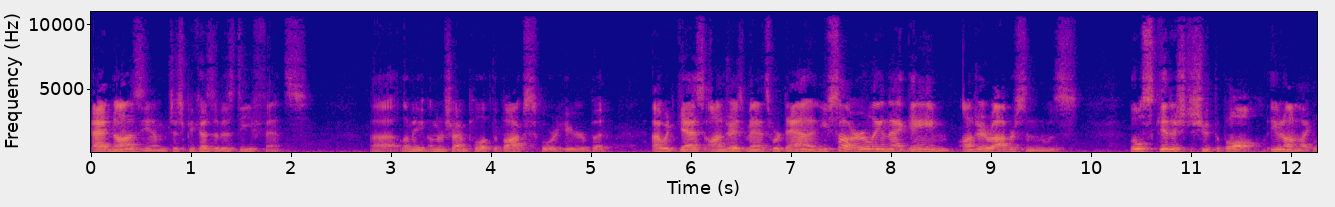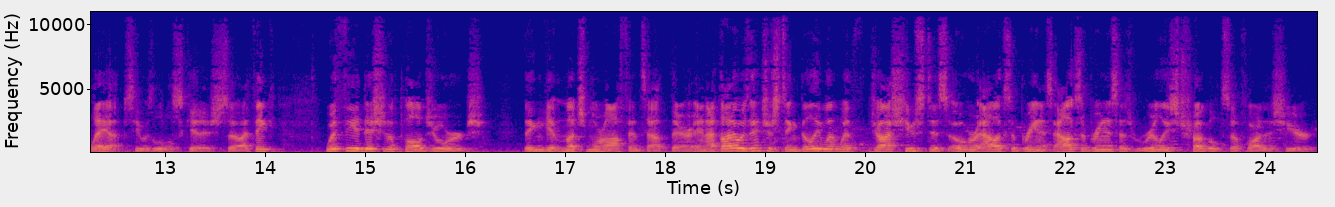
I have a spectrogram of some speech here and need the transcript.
ad nauseum just because of his defense. Uh, let me. I'm to try and pull up the box score here, but I would guess Andre's minutes were down. And you saw early in that game, Andre Roberson was a little skittish to shoot the ball. Even on like layups, he was a little skittish. So I think with the addition of Paul George, they can get much more offense out there. And I thought it was interesting. Billy went with Josh Huestis over Alex Abrines. Alex Abrines has really struggled so far this year.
